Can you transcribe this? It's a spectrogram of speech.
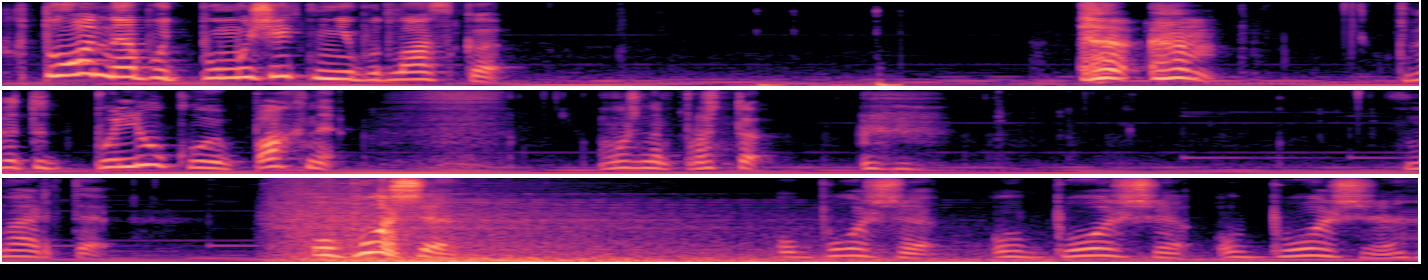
Хто-небудь, поможіть мені, будь ласка. Тебе тут пилюкою пахне. Можна просто. Вмерти. О Боже! О Боже, о Боже, о Боже.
